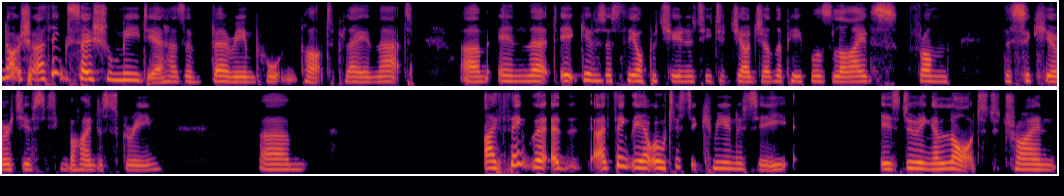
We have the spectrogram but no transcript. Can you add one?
not sure. I think social media has a very important part to play in that, um, in that it gives us the opportunity to judge other people's lives from the security of sitting behind a screen. Um, I think that uh, I think the autistic community is doing a lot to try and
